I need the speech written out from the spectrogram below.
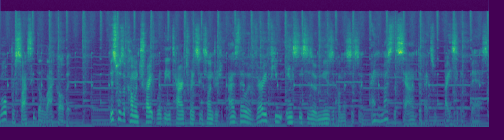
more precisely the lack of it. This was a common trait with the Atari 2600, as there were very few instances of music on the system, and most of the sound effects were basic at best.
